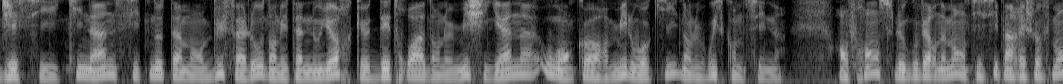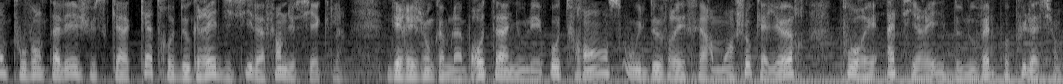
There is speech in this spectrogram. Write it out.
Jesse Keenan cite notamment Buffalo dans l'État de New York, Détroit dans le Michigan ou encore Milwaukee dans le Wisconsin. En France, le gouvernement anticipe un réchauffement pouvant aller jusqu'à 4 degrés d'ici la fin du siècle. Des régions comme la Bretagne ou les Hauts-de-France, où il devrait faire moins chaud qu'ailleurs, pourraient attirer de nouvelles populations.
